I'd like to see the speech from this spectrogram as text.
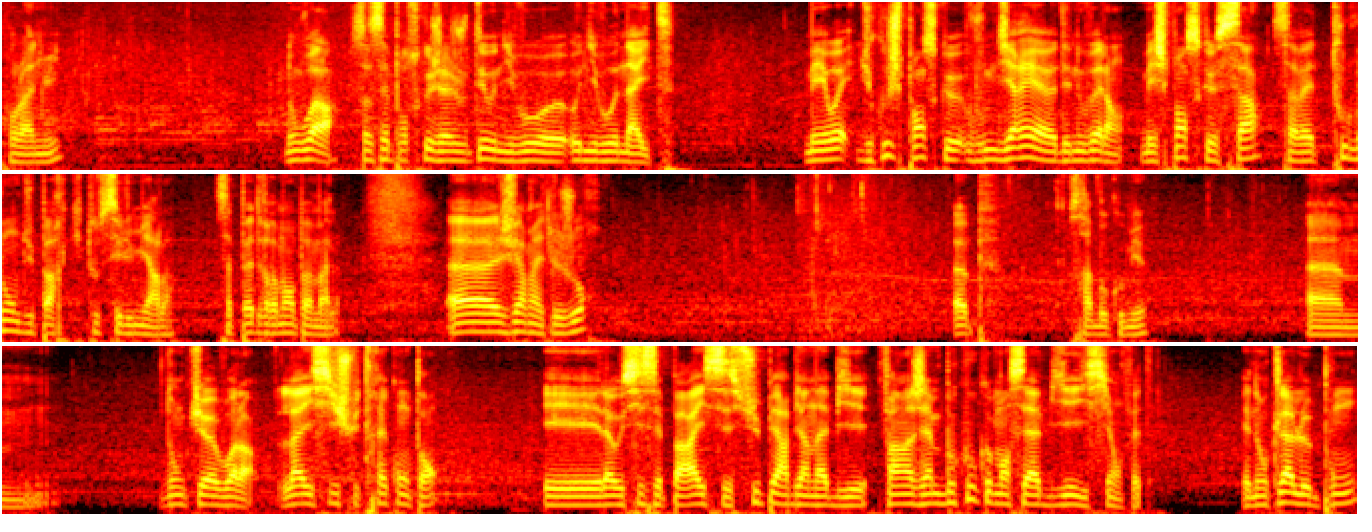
pour la nuit. Donc voilà, ça c'est pour ce que j'ai ajouté au niveau, euh, au niveau night. Mais ouais, du coup, je pense que vous me direz euh, des nouvelles. hein, mais je pense que ça, ça va être tout le long du parc, toutes ces lumières là. Ça peut être vraiment pas mal. Euh, je vais remettre le jour. Hop, ce sera beaucoup mieux. Donc voilà, là ici, je suis très content. Et là aussi, c'est pareil, c'est super bien habillé. Enfin, j'aime beaucoup comment c'est habillé ici en fait. Et donc là, le pont,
